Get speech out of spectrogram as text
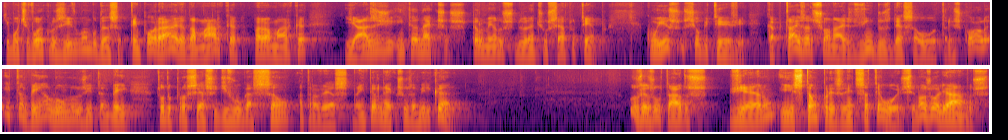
que motivou inclusive uma mudança temporária da marca para a marca IAGE Internexus, pelo menos durante um certo tempo. Com isso, se obteve capitais adicionais vindos dessa outra escola e também alunos e também todo o processo de divulgação através da Internexus americana. Os resultados vieram e estão presentes até hoje. Se nós olharmos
